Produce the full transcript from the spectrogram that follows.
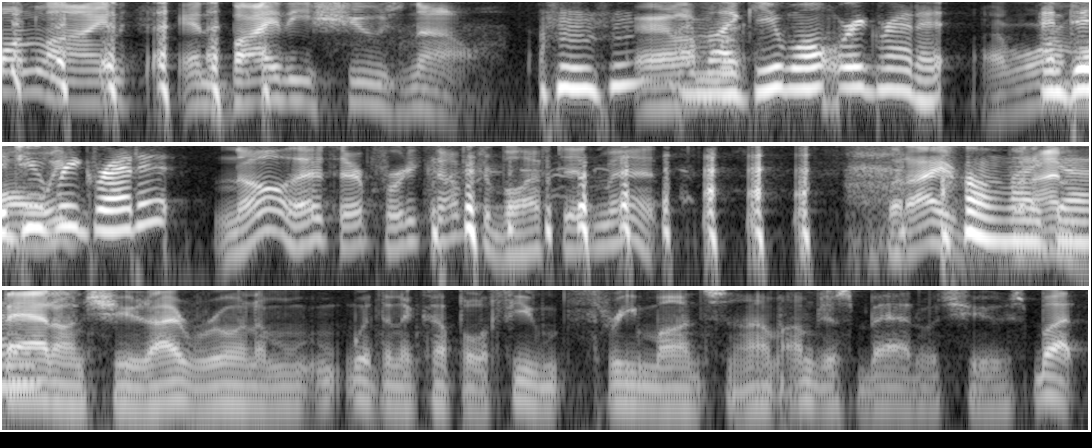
online and buy these shoes now. Mm-hmm. And I'm like, you won't regret it. I wore And 'em did all you week. regret it? No, they're they're pretty comfortable. I have to admit. But I, Oh, my but I'm bad gosh. on shoes. I ruin them within a couple of few three months. I'm, I'm just bad with shoes. But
